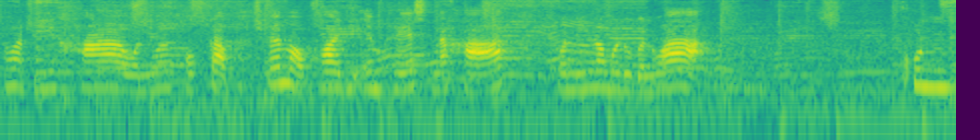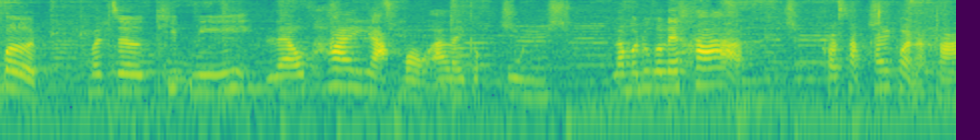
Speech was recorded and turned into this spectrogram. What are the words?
สวัสดีค่ะ วันนี้มาพบกับแม่หมอพลอย DM Press นะคะ วันนี้เรามาดูกันว่า คุณเปิดมาเจอคลิปนี้ แล้วไพ่อยากบอกอะไรกับคุณ เรามาดูกันเลยค่ะ ขอสับไพ่ก่อนนะคะ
